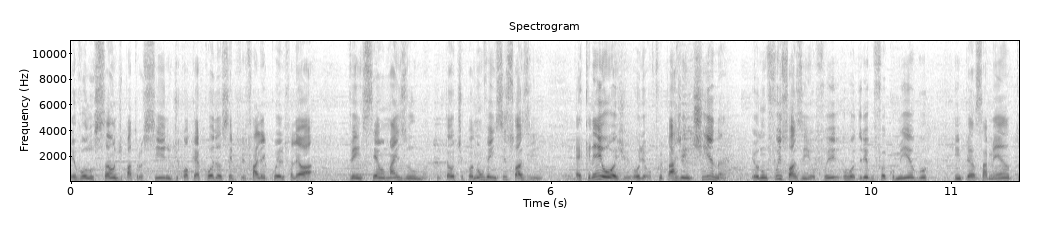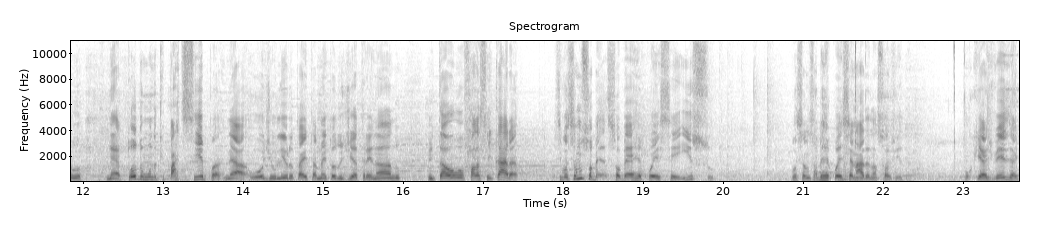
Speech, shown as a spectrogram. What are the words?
evolução de patrocínio, de qualquer coisa, eu sempre falei com ele, falei, ó, vencemos mais uma. Então, tipo, eu não venci sozinho. É que nem hoje, hoje eu fui para Argentina, eu não fui sozinho, eu fui, o Rodrigo foi comigo em pensamento, né? Todo mundo que participa, né? Hoje o Liro tá aí também todo dia treinando. Então eu falo assim, cara, se você não souber, souber reconhecer isso, você não sabe reconhecer nada na sua vida. Porque às vezes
